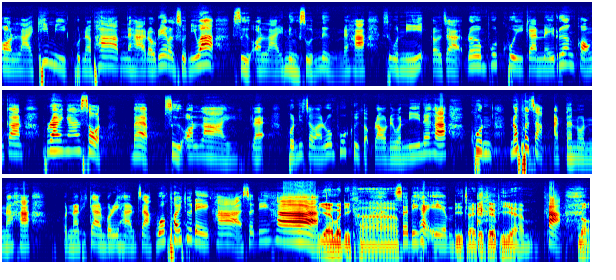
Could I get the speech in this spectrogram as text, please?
ออนไลน์ที่มีคุณภาพนะคะ เราเรียกหลักสูตรนี้ว่าสื่อออนไลน์ 101 นะคะซึ่งวันนี้เราจะเริ่มพูดคุยกันในเรื่องของการรายงานสด แบบสื่อออนไลน์ และคนที่จะมาร่วมพูดคุยกับเราในวันนี้นะคะ คุณนพจักรอัตนนท์นะคะบรรณาธิการบริหารจาก Workpoint Today ค่ะ สวัสดีค่ะ พี่แยมสวัสดีครับ สวัสดีค่ะเอม ดีใจได้เจอพี่แยม ค่ะเนาะ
